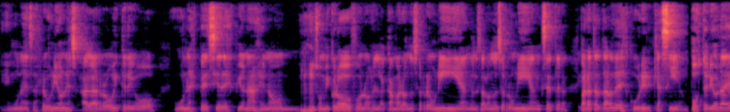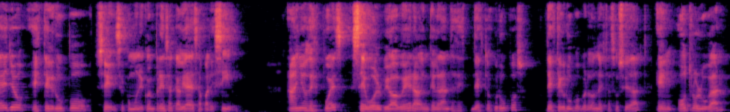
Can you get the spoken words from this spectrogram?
en una de esas reuniones agarró y creó una especie de espionaje, ¿no? Puso micrófonos en la cámara donde se reunían, en el salón donde se reunían, etc. Para tratar de descubrir qué hacían. Posterior a ello, este grupo se, comunicó en prensa que había desaparecido. Años después se volvió a ver a integrantes de estos grupos de este grupo, perdón, de esta sociedad, en otro lugar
